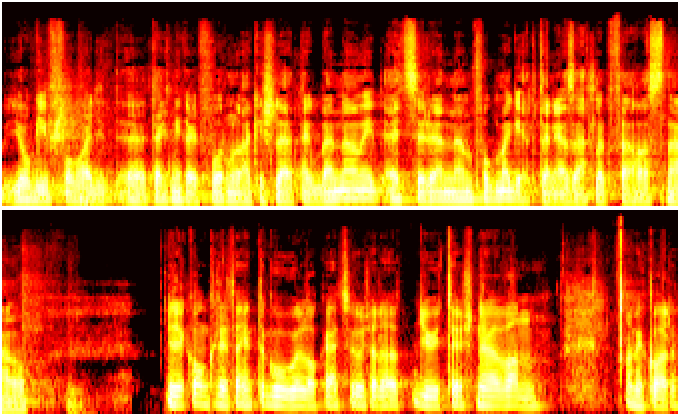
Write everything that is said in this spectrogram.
jogi vagy technikai formulák is lehetnek benne, amit egyszerűen nem fog megérteni az átlag felhasználó. Ugye konkrétan itt a Google lokációs adatgyűjtésnél van, amikor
